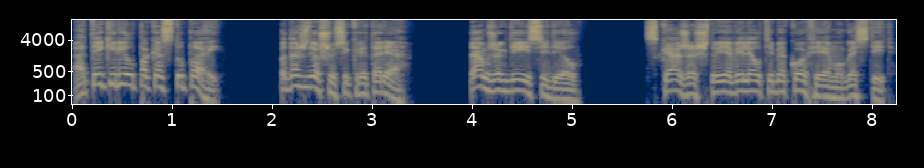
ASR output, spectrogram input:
А ты, Кирилл, пока ступай. Подождешь у секретаря. Там же, где и сидел. Скажешь, что я велел тебя кофеем угостить.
